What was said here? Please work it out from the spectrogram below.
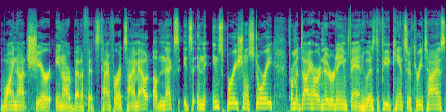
Why not share in our benefits? Time for a timeout. Up next, it's an inspirational story from a diehard Notre Dame fan who has defeated cancer three times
